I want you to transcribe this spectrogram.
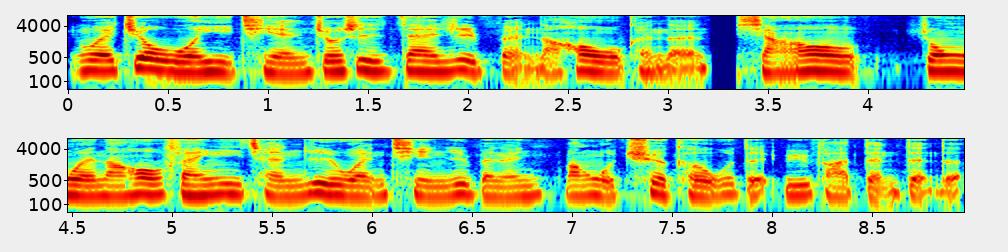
因为就我以前就是在日本，然后我可能想要中文，然后翻译成日文，请日本人帮我 check 我的语法等等的。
